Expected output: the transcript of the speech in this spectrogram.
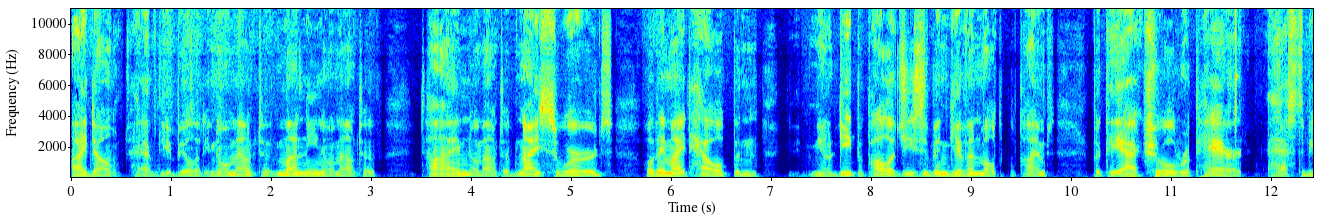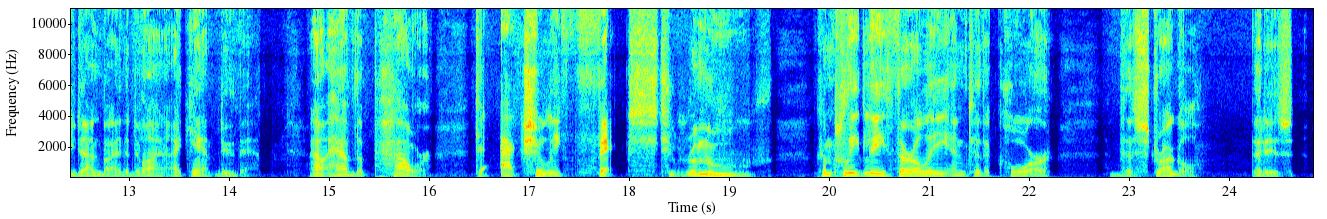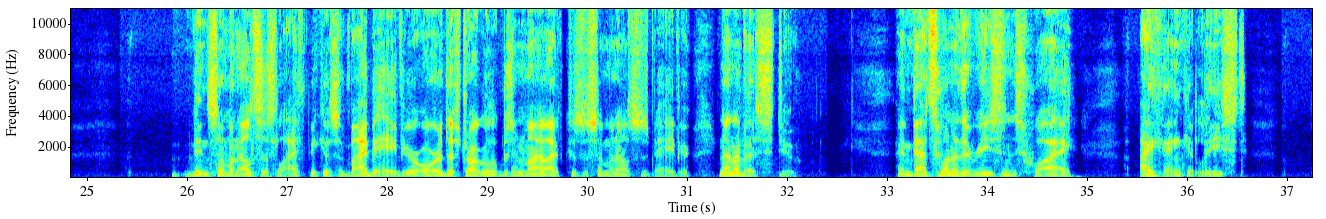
I don't have the ability. No amount of money, no amount of time, no amount of nice words. Oh, they might help and you know, deep apologies have been given multiple times, but the actual repair has to be done by the divine. I can't do that. I don't have the power to actually fix, to remove completely, thoroughly, and to the core the struggle that has been someone else's life because of my behavior or the struggle that was in my life because of someone else's behavior. None of us do. And that's one of the reasons why I think, at least,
